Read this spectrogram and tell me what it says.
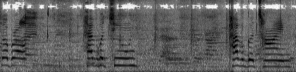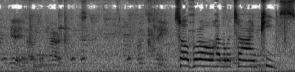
So bro, have a good tune. Have a good time. So bro, have a good time. Peace.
